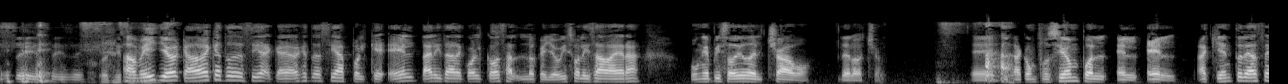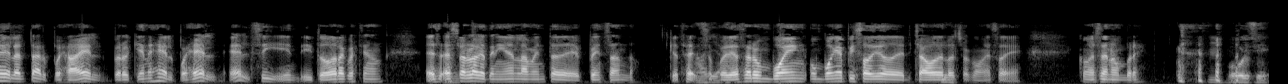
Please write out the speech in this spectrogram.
sí, sí, sí. Pues A mí yo, cada vez que tú decías, cada vez que tú decías, porque él tal y tal de cual cosa, lo que yo visualizaba era un episodio del Chavo del 8. Eh, la confusión por el él. ¿A quién tú le haces el altar? Pues a él. ¿Pero quién es él? Pues él, él, sí. Y, toda la cuestión. eso es lo que tenía en la mente de pensando. Que se, ah, podría hacer un buen, un buen episodio del Chavo del Ocho con ese, con ese nombre. Uy, sí.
